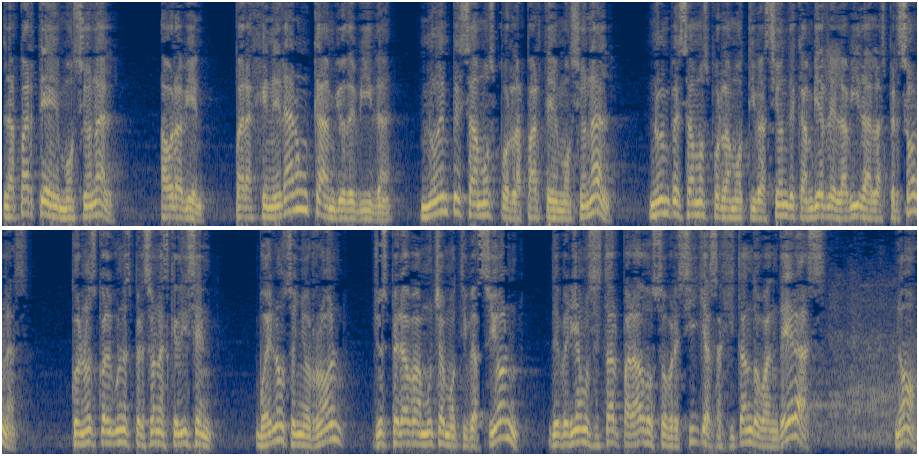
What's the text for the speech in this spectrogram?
la parte emocional. Ahora bien, para generar un cambio de vida, no empezamos por la parte emocional, no empezamos por la motivación de cambiarle la vida a las personas. Conozco algunas personas que dicen, bueno, señor Ron, yo esperaba mucha motivación. Deberíamos estar parados sobre sillas agitando banderas. No.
